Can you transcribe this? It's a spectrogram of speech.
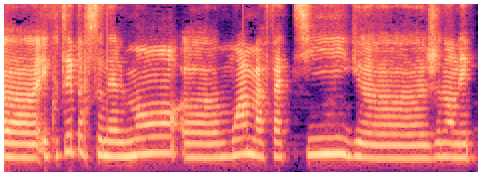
Euh, écoutez, personnellement, euh, moi, ma fatigue, euh, je n'en ai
